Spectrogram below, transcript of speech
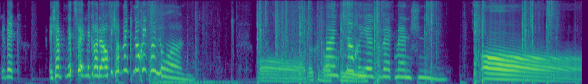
Geh weg. Ich hab, jetzt fällt mir gerade auf, ich hab mein Knochi verloren. Oh, der Knochi. Mein Knochi ist weg, Menschen. Oh.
